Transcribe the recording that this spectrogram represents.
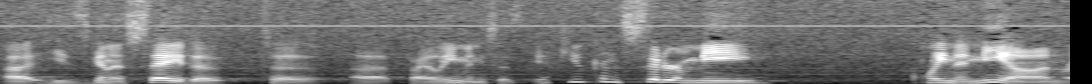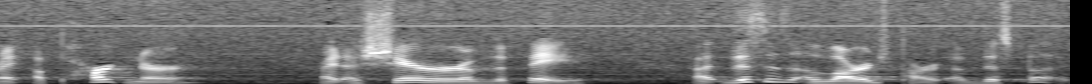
uh, he's going to say to, to uh, Philemon, he says, If you consider me koinonion, right, a partner, right, a sharer of the faith, uh, this is a large part of this book.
